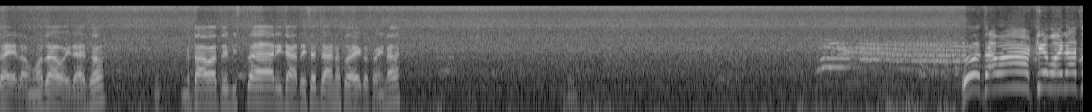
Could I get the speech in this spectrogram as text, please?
दाइहरूलाई मजा भइरहेछ। दावा चाहिँ बिस्तारै जाँदैछ जान सकेको छैन। ओ दावा के भइरहेछ?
